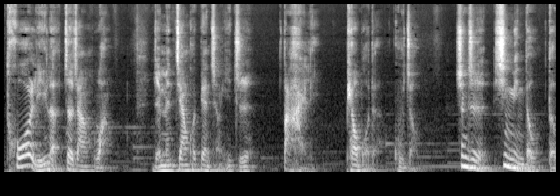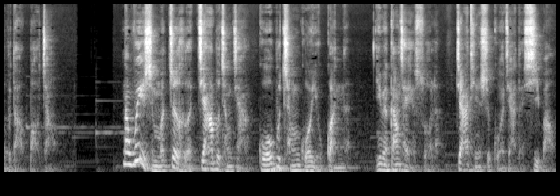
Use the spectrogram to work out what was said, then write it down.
脱离了这张网，人们将会变成一只大海里漂泊的孤舟，甚至性命都得不到保障。那为什么这和家不成家、国不成国有关呢？因为刚才也说了，家庭是国家的细胞。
